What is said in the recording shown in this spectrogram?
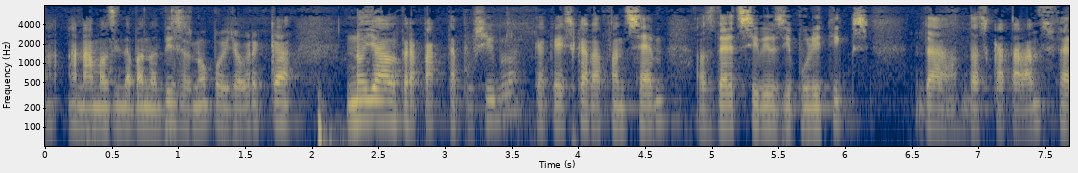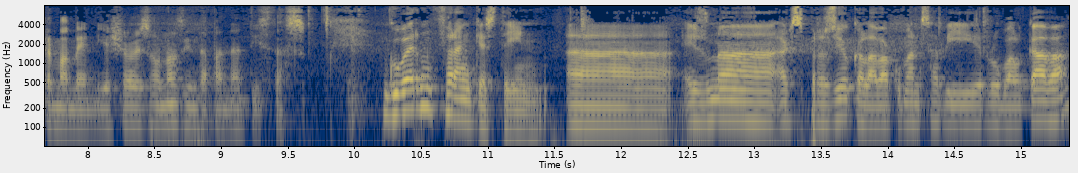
anar amb els independentistes no? però jo crec que no hi ha altre pacte possible que aquells que defensem els drets civils i polítics de, dels catalans fermament i això són els independentistes Govern Frankenstein uh, és una expressió que la va començar a dir Rubalcaba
